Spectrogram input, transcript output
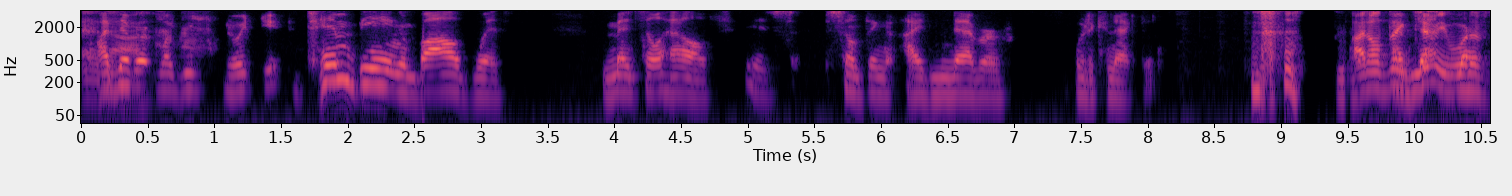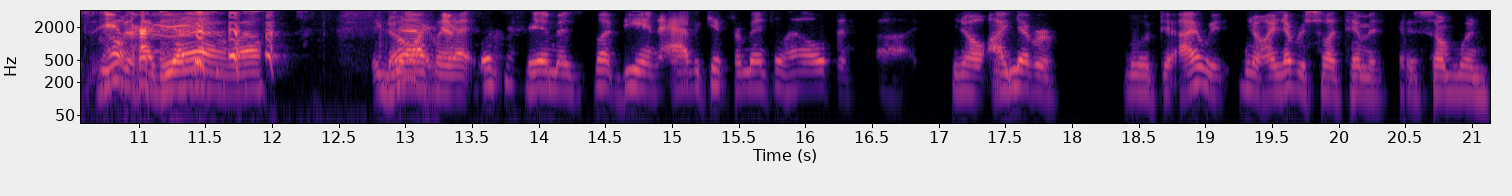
And, I've uh, never like you- you- Tim being involved with mental health is something I never would have connected. I don't think I've Timmy would have either. I've yeah, well, exactly. never I- looked at him as but being an advocate for mental health, and uh, you know, I never looked at. I would, you know, I never saw Tim as, as someone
